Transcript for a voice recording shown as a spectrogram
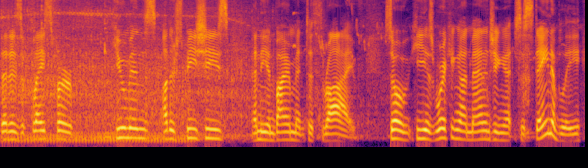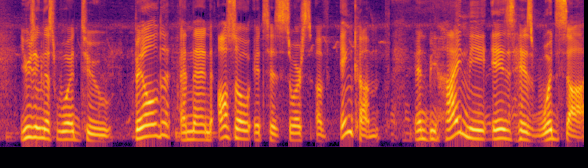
that is a place for humans, other species, and the environment to thrive. So he is working on managing it sustainably, using this wood to build, and then also it's his source of income. And behind me is his wood saw.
